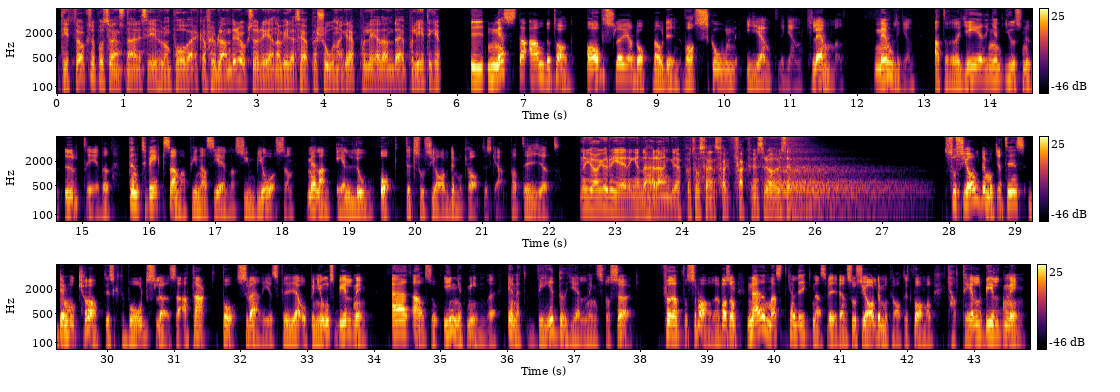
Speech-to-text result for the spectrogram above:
Titta också på Svenskt Näringsliv, hur de påverkar, för ibland är det också rena vill jag säga, personangrepp på ledande politiker. I nästa andetag avslöjar dock Baudin var skon egentligen klämmer, nämligen att regeringen just nu utreder den tveksamma finansiella symbiosen mellan LO och det socialdemokratiska partiet. Nu gör ju regeringen det här angreppet på svensk fackföreningsrörelse. Socialdemokratins demokratiskt vårdslösa attack på Sveriges fria opinionsbildning är alltså inget mindre än ett vedergällningsförsök för att försvara vad som närmast kan liknas vid en socialdemokratisk form av kartellbildning.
